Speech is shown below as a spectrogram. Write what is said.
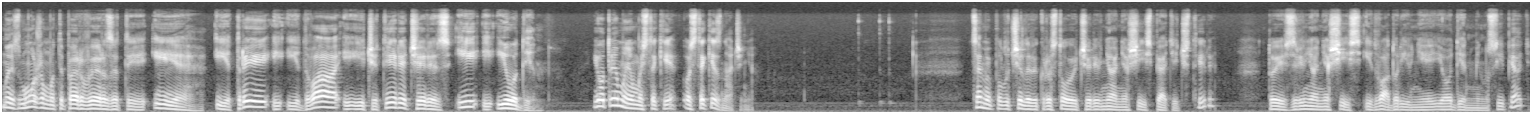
ми зможемо тепер виразити і І3, і І2, і І4 через І і І1. І отримуємо ось таке, ось таке значення. Це ми отримали, використовуючи рівняння 6, 5 і 4. Тобто зрівняння рівняння 6 і 2 дорівнює і 1 мінус і 5.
